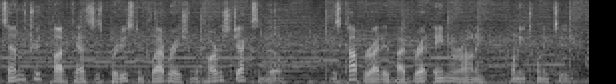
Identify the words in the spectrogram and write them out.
Sound of Truth podcast is produced in collaboration with Harvest Jacksonville and is copyrighted by Brett A. Morani, 2022.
